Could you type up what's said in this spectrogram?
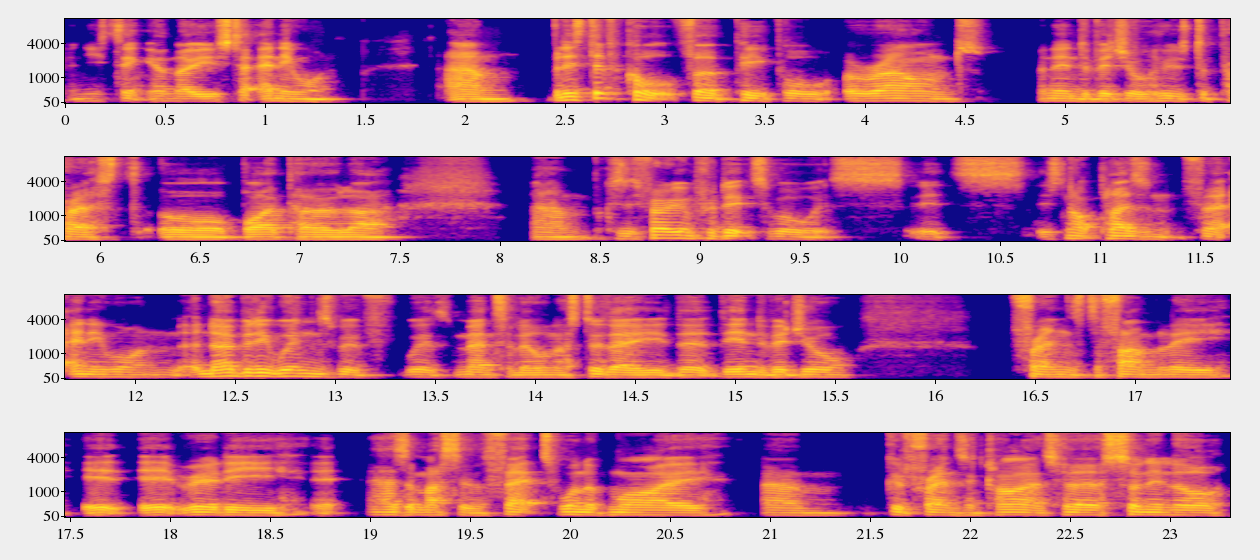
and you think you're no use to anyone. Um, but it's difficult for people around an individual who's depressed or bipolar um, because it's very unpredictable. It's it's it's not pleasant for anyone. Nobody wins with with mental illness, do they? The the individual, friends, the family. It it really it has a massive effect. One of my um, good friends and clients, her son-in-law,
